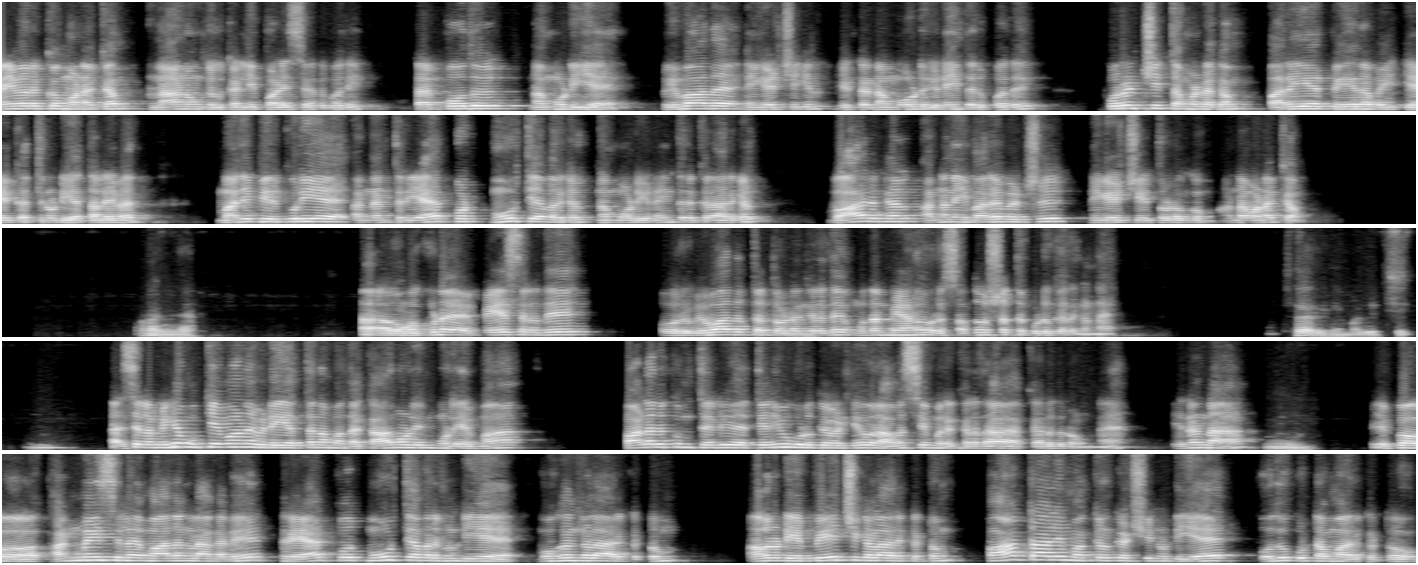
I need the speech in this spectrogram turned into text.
அனைவருக்கும் வணக்கம். நான் உங்கள் கள்ளிப்பாடி சேதுபதி. தற்போது நம்முடைய விவாத நிகழ்ச்சியில் இன்று நம்மோடு இணைந்திருப்பது புரட்சி தமிழகம் பறையர் பேரவை இயக்கத்தினுடைய தலைவர் மதிப்பிற்குரிய அண்ணன் திரு. ஏர்போர்ட் மூர்த்தி அவர்கள் நம்மோடு இணைந்திருக்கிறார்கள். வாருங்கள் அண்ணனை வரவேற்று நிகழ்ச்சியை தொடங்கும். அண்ணா வணக்கம். உங்க கூட பேசுறது ஒரு விவாதத்தை தொடங்குறது முதன்மையான ஒரு சந்தோஷத்தை கொடுக்குதுங்க அண்ணன் சரிங்க மகிழ்ச்சி. சில மிக முக்கியமான விடயத்தை நம்ம அந்த காணொலியின் மூலியமா பலருக்கும் தெளிவு தெளிவு கொடுக்க வேண்டிய ஒரு அவசியம் இருக்கிறதா கருதுறோம்னு என்னன்னா. இப்போ அண்மை சில மாதங்களாகவே திரு ஏர்போர்ட் மூர்த்தி அவர்களுடைய முகங்களா இருக்கட்டும் அவருடைய பேச்சுகளா இருக்கட்டும் பாட்டாளி மக்கள் கட்சியினுடைய பொதுக்கூட்டமா இருக்கட்டும்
